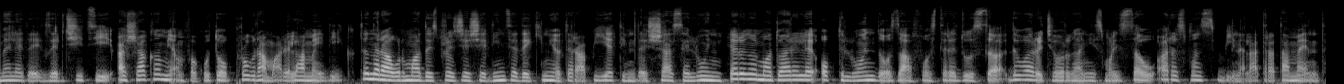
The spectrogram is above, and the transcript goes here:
mele de exerciții, așa că mi-am făcut o programare la medic. Tânăra a urmat 12 ședințe de chimioterapie timp de 6 luni, iar în următoarele 8 luni doza a fost redusă, deoarece organismul său a răspuns bine la tratament.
